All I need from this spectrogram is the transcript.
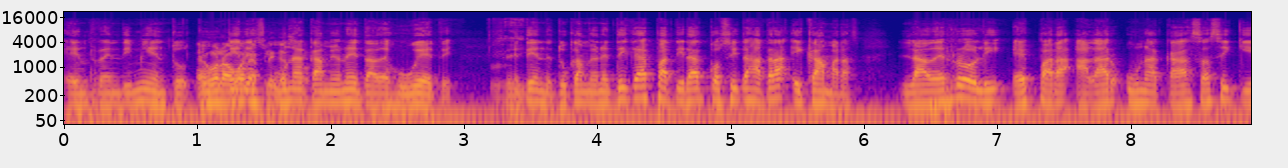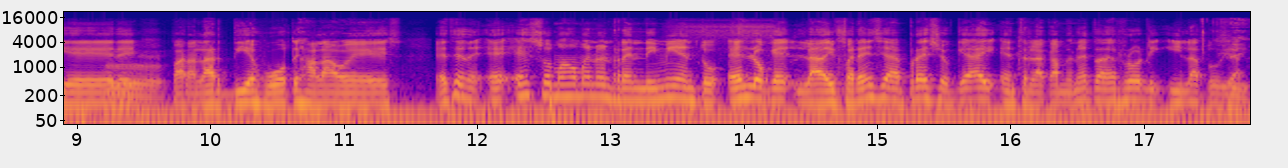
es en rendimiento. Tú una tienes una camioneta de juguete. Sí. ¿Entiendes? Tu camionetica es para tirar cositas atrás y cámaras. La de Rolly es para alar una casa si quiere, Mm. para alar 10 botes a la vez. ¿Entiendes? E- Eso más o menos en rendimiento es lo que la diferencia de precio que hay entre la camioneta de Rolly y la tuya. Sí.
